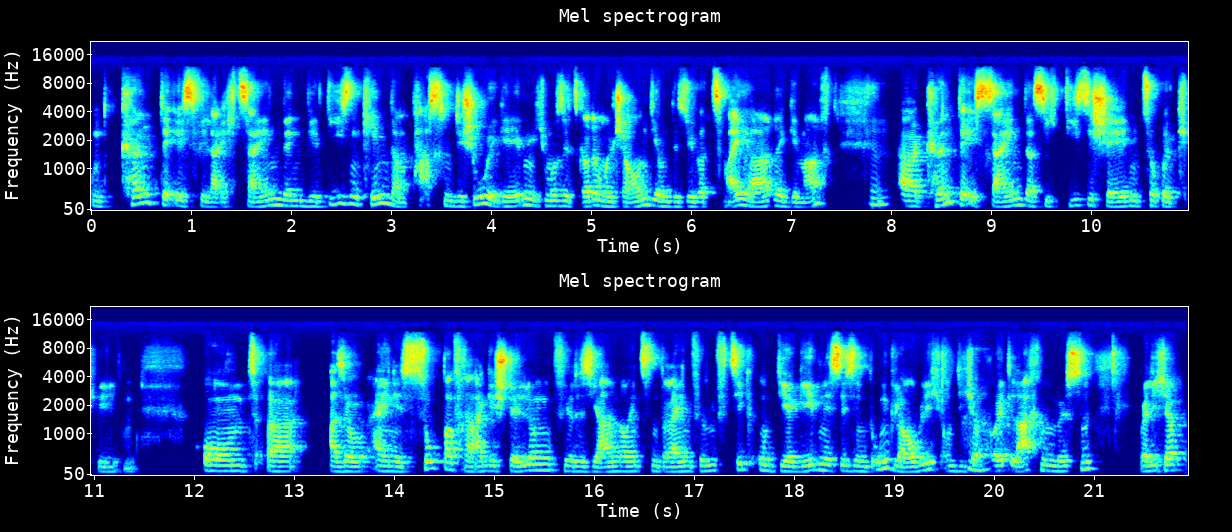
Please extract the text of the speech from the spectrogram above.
und könnte es vielleicht sein, wenn wir diesen Kindern passende Schuhe geben, ich muss jetzt gerade mal schauen, die haben das über zwei Jahre gemacht, mhm. äh, könnte es sein, dass sich diese Schäden zurückbilden. Und äh, also eine super Fragestellung für das Jahr 1953 und die Ergebnisse sind unglaublich und ich habe heute lachen müssen, weil ich habe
